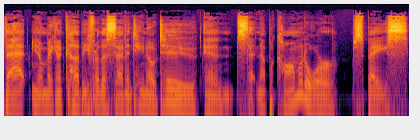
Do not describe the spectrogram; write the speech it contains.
that you know making a cubby for the 1702 and setting up a Commodore space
